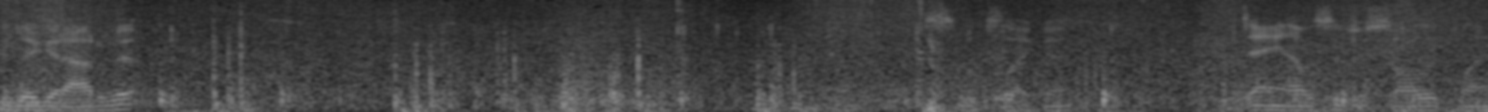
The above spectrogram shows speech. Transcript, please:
Did they get out of it? This looks like it. Dang, that was such a solid plan.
